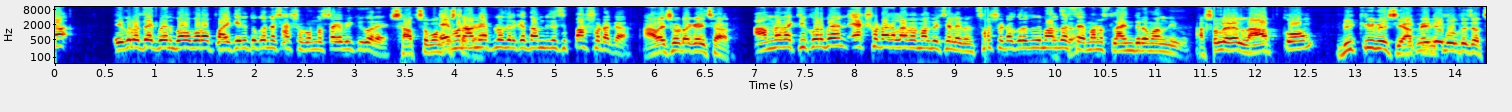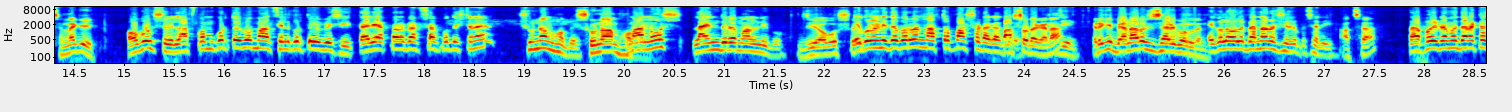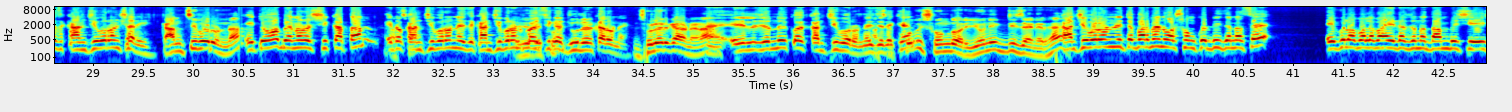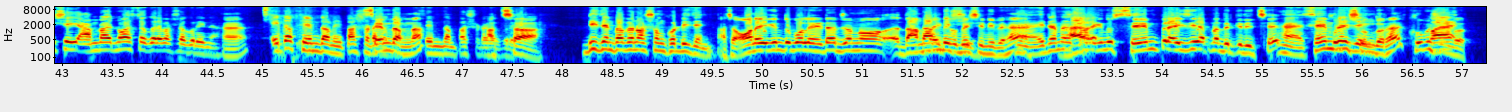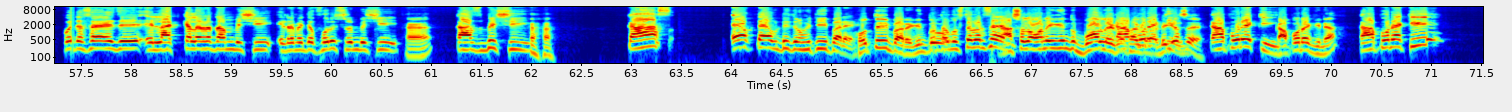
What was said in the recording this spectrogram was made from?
এগুলো দেখবেন বড় বড় পাইকারি দোকানে সাতশো পঞ্চাশ টাকা বিক্রি করে। সাতশো পঞ্চাশ এখন আমি আপনাদেরকে দাম দিতেছি পাঁচশো টাকা। আড়াইশো টাকাই ছাড়। আপনারা কি করবেন? একশো টাকা লাভে মাল বেচে নেবেন। ছশো টাকা করে যদি মাল আচ্ছা। বেচে মানুষ লাইন ধরে মাল নিব। আসলে লাভ কম বিক্রি বেশি। আপনি এটাই বলতে চাচ্ছেন নাকি? অবশ্যই লাভ কম করতে হবে মাল সেল করতে হবে বেশি। তাইলে আপনার ব্যবসার প্রতিষ্ঠানে সুনাম হবে। সুনাম হবে। মানুষ লাইন ধরে মাল নিব। জি অবশ্যই। এগুলো নিতে পারবেন মাত্র পাঁচশো টাকা করে। পাঁচশো টাকা না? এটা কি বেনারসি শাড়ি বললেন? এগুলো হলো বেনারসি শাড়ি। আচ্ছা। তারপর এটার মধ্যে আরেকটা আছে কাঞ্চিবরণ শাড়ি। কাঞ্চিবরুন না? এটাও বেনারসি কাতান এটা আচ্ছা। কাঞ্চিবরণ এই যে কাঞ্চিবরণ কয়েছে। জুলের কারণে। ঝুলের কারণে না? হ্যাঁ এর জন্যই কয় কাঞ্চিবরণ এই যে আচ্ছা, দেখেন। খুবই সুন্দর ইউনিক ডিজাইনের হ্যাঁ? কাঞ্চিবরণ নিতে পারবেন অসংখ্য ডিজাইন আছে। এগুলো বলে ভাই এটার জন্য দাম বেশি এই সেই আমরা নয়শো করে ব্যবসা করি না। হ্যাঁ। এটা সেম দামই পাঁচশো টাকা সেম দাম না? সেম দাম পাঁচশো টাকা আচ্ছা। ডিজাইন পাবেন অসংখ্য ডিজাইন আচ্ছা অনেকে কিন্তু বলে এটার জন্য দাম একটু বেশি। নিবে। হ্যাঁ হ্যাঁ এটা কিন্তু সেম প্রাইজে আপনাদেরকে দিচ্ছে। হ্যাঁ সেম প্রাইস সুন্দর হ্যাঁ কয়- সুন্দর। কইতাছে এই যে এই লাইট কালারের দাম বেশি এটার মধ্যে পরিশ্রম বেশি হ্যাঁ। কাজ বেশি। কাজ একটা এক ডিজাইন হইতেই পারে। হতেই পারে কিন্তু বুঝতে পারছেন? আসলে অনেকে কিন্তু বলে কথাগুলো ঠিক আছে? কাপড়ে কি? কাপড়ে কি না? কাপড়ে কি?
